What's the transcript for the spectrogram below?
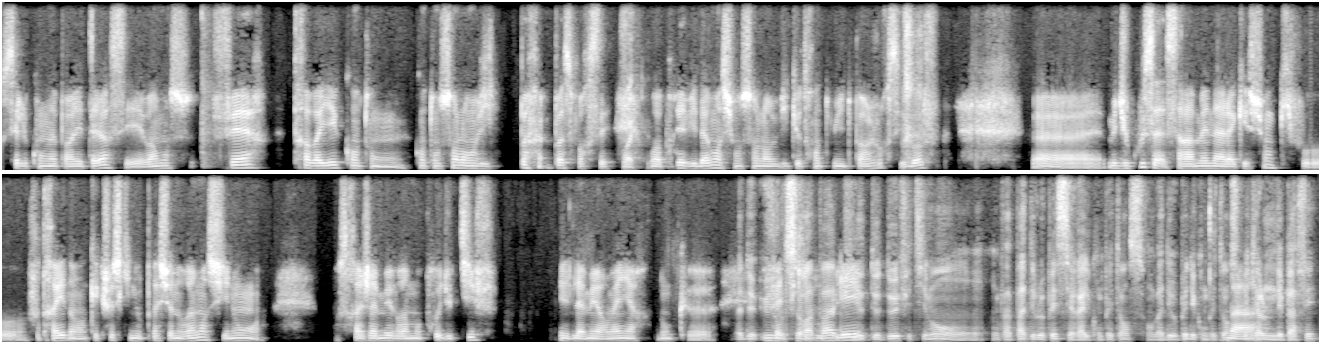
celle qu'on a parlé tout à l'heure, c'est vraiment faire travailler quand on, quand on sent l'envie, pas, pas se forcer. Ouais. Bon, après, évidemment, si on sent l'envie que 30 minutes par jour, c'est bof. Euh, mais du coup, ça, ça, ramène à la question qu'il faut, faut travailler dans quelque chose qui nous passionne vraiment, sinon on sera jamais vraiment productif et de la meilleure manière. Donc, euh, bah, de une, on ne sera pas, et puis de deux, effectivement, on ne va pas développer ses réelles compétences. On va développer des compétences pour bah lesquelles on n'est pas fait.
